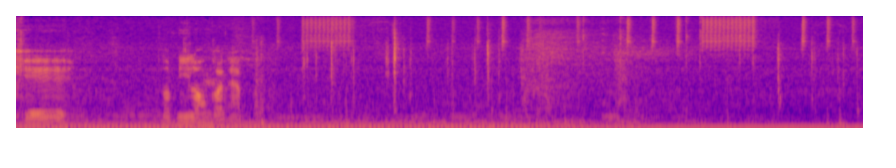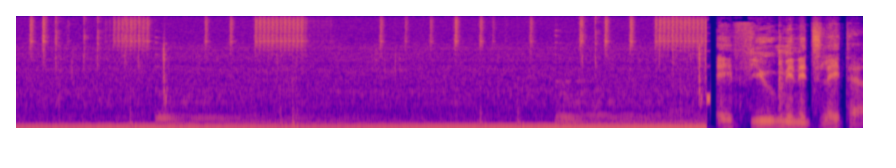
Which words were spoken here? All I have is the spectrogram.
เค รอบนี้ลองก่อนครับ A few minutes later.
